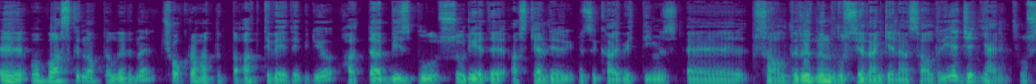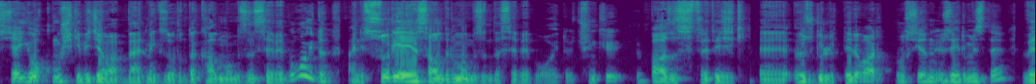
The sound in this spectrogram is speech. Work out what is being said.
e, o baskı noktalarını çok rahatlıkla aktive edebiliyor. Hatta biz bu Suriye'de askerlerimizi kaybettiğimiz e, saldırının Rusya'dan gelen saldırıya yani Rusya yokmuş gibi cevap vermek zorunda kalmamızın sebebi oydu. Hani Suriye'ye saldırmamızın da sebebi oydu. Çünkü bazı stratejik e, özgürlükleri var Rusya'nın üzerimizde ve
